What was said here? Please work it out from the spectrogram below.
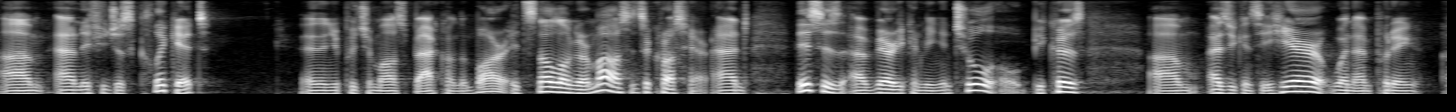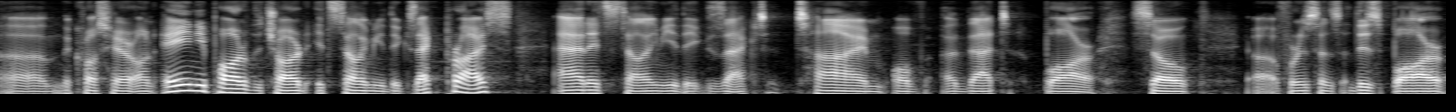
um, and if you just click it, and then you put your mouse back on the bar, it's no longer a mouse, it's a crosshair. And this is a very convenient tool because um, as you can see here, when I'm putting um, the crosshair on any part of the chart, it's telling me the exact price and it's telling me the exact time of uh, that bar. So uh, for instance, this bar,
